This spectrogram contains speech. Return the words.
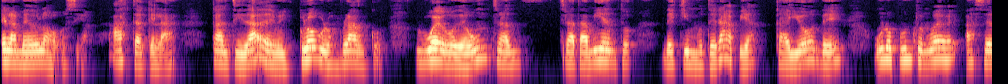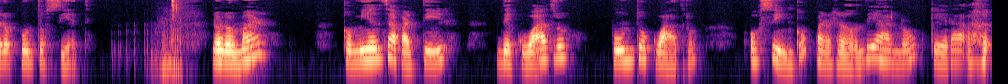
en la médula ósea, hasta que la cantidad de mis glóbulos blancos, luego de un tratamiento de quimioterapia, cayó de 1.9 a 0.7. Lo normal comienza a partir de 4.4 o 5 para redondearlo, que era,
